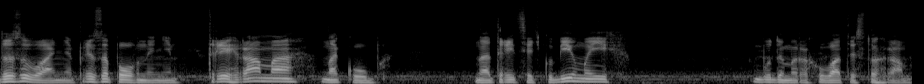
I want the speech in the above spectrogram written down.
Дозування при заповненні 3 грама на куб. На 30 кубів ми їх будемо рахувати 100 грам.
